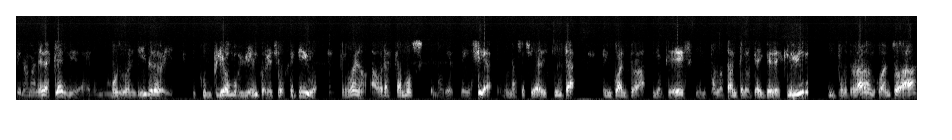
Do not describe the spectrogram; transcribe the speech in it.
de una manera espléndida, era un muy buen libro y, cumplió muy bien con ese objetivo. Pero bueno, ahora estamos, como decía, en una sociedad distinta en cuanto a lo que es y por lo tanto lo que hay que describir, y por otro lado en cuanto a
